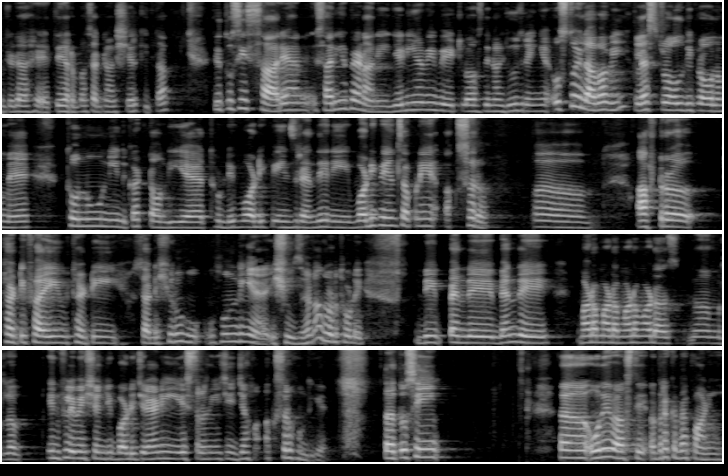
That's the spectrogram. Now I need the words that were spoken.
ਜਿਹੜਾ ਹੈ ਤਜਰਬਾ ਸਾਡੇ ਨਾਲ ਸ਼ੇਅਰ ਕੀਤਾ। ਤੇ ਤੁਸੀਂ ਸਾਰਿਆਂ ਸਾਰੀਆਂ ਭੈਣਾਂ ਨੇ ਜਿਹੜੀਆਂ ਵੀ weight loss ਦੇ ਨਾਲ ਜੂਝ ਰਹੀਆਂ, ਉਸ ਤੋਂ ਇਲਾਵਾ ਵੀ ਕੋਲੇਸਟ੍ਰੋਲ ਦੀ ਪ੍ਰੋਬਲਮ ਹੈ, ਤੁਹਾਨੂੰ ਨੀਂਦ ਘੱਟ ਆਉਂਦੀ ਹੈ, ਤੁਹਾਡੀ ਬਾਡੀ ਪੇਨਸ ਰਹਿੰਦੇ ਨੇ ਬਾਡੀ ਪੇਨਸ ਆਪਣੇ ਅਕਸਰ ਆਫਟਰ 35 30 ਸਾਡੇ ਸ਼ੁਰੂ ਹੁ- ਹੁੰਦੀਆਂ ਇਸ਼ੂਜ਼ ਹੈ ਨਾ ਥੋੜੇ ਥੋੜੇ ਵੀ ਪੈਂਦੇ, ਬਹਿੰਦੇ ਮਾੜਾ ਮਾੜਾ ਮਾੜਾ ਮਾੜਾ ਮਤਲਬ ਇਨਫਲੇਮੇਸ਼ਨ ਦੀ ਬਾਡੀ 'ਚ ਰਹਿਣੀ, ਇਸ ਤਰ੍ਹਾਂ ਦੀਆਂ ਚੀਜ਼ਾਂ ਅਕਸਰ ਹੁੰਦੀਆਂ। ਤਾਂ ਤੁਸੀਂ ਉਹਦੇ ਵਾਸਤੇ ਅਦਰਕ ਦਾ ਪਾਣੀ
